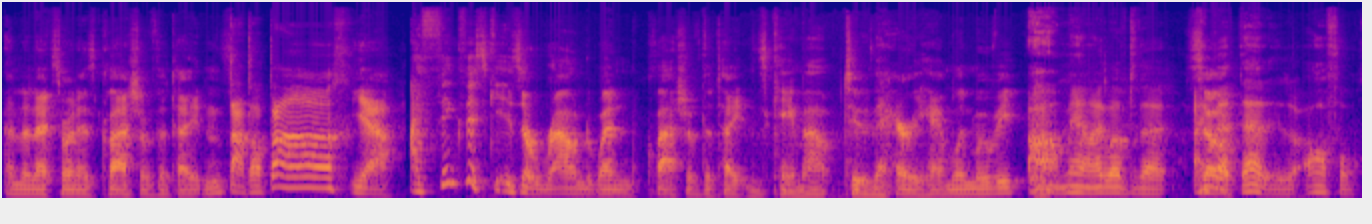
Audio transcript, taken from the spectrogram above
And the next one is Clash of the Titans. Da da da. Yeah. I think this is around when Clash of the Titans came out, too. The Harry Hamlin movie. Oh man, I loved that. So- I bet that is awful.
